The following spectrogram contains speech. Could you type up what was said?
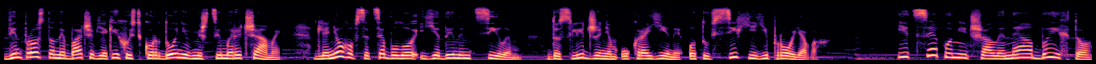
Він просто не бачив якихось кордонів між цими речами. Для нього все це було єдиним цілим, дослідженням України, от у всіх її проявах. І це помічали не аби хто.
